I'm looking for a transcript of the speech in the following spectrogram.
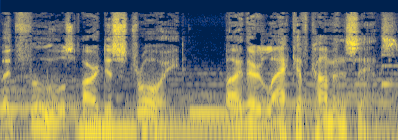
but fools are destroyed by their lack of common sense.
